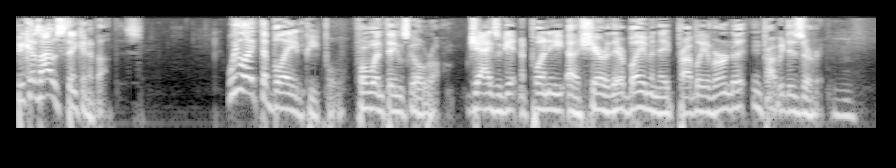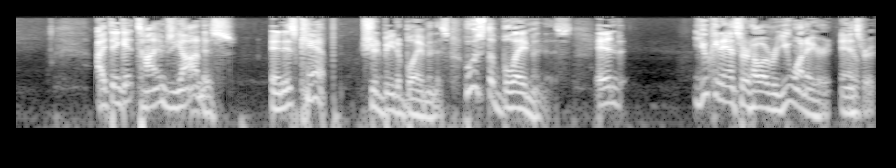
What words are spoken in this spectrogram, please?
because I was thinking about this. We like to blame people for when things go wrong. Jags are getting a plenty uh, share of their blame, and they probably have earned it and probably deserve it. I think at times Giannis and his camp should be to blame in this. Who's to blame in this? And you can answer it however you want to hear it, answer it.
